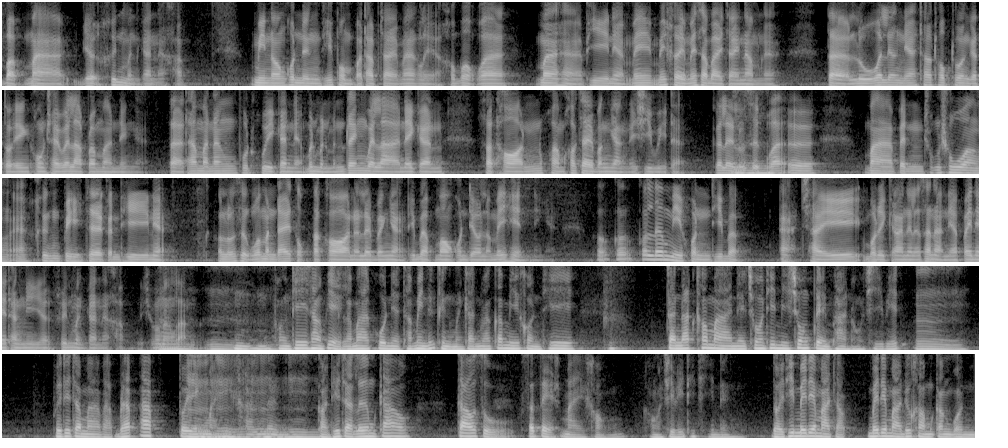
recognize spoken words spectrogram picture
แบบมาเยอะขึ้นเหมือนกันนะครับ มีน้องคนหนึ่งที่ผมประทับใจมากเลยอะเขาบอกว่ามาหาพี่เนี่ยไม่ไม่เคยไม่สบายใจนำนะแต่รู้ว่าเรื่องเนี้ยถ้าทบทวนกับตัวเองคงใช้เวลาประมาณหนึ่งอะแต่ถ้ามานั่งพูดคุยกันเนี่ยมันเหมือนมันเร่งเวลาในการสะท้อนความเข้าใจบางอย่างในชีวิตอะก็เลยรู้สึกว่า เออ มาเป็นช่วงๆอะครึ่งปีเจอกันทีเนี่ยก็รู้สึกว่ามันได้ตกตะกอนอะไรบางอย่างที่แบบมองคนเดียวแล้วไม่เห็นอย่างเงี้ยก็ก็ก็เริ่มมีคนที่แบบ อะใช้บริการในลักษณะเนี้ยไปในทางนี้เยอะขึ้นเหมือนกันนะครับในช่วงหลังๆอืมฟังที่ทางพี่เอกละมาดพูดเนี่ยทำให้นึกถึงเหมือนกันว่าก็มีคนที่จะนัดเข้ามาในช่วงที่มีช่วงเปลี่ยนผ่านของชีวิตอืมเพื่อที่จะมาแบบ wrap up ตัวเองใหม่อืมอีกครั้งหนึ่งอืมอืมก่อนที่จะเริ่มก้าวก้าวสู่สเตจใหม่ของของชีวิตอีกทีหนึ่งโดยที่ไม่ได้มาจากไม่ได้มาด้วยความกังวล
